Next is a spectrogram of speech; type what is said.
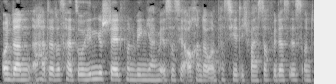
Und dann hat er das halt so hingestellt von wegen, ja, mir ist das ja auch andauernd passiert, ich weiß doch, wie das ist und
